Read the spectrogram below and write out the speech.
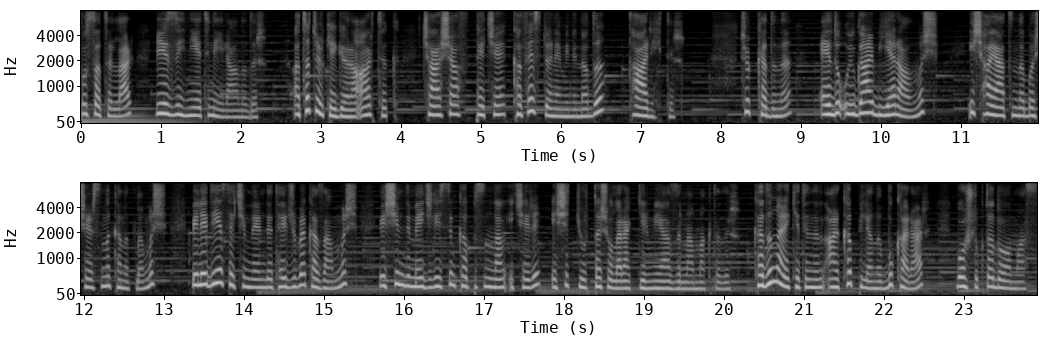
Bu satırlar bir zihniyetin ilanıdır. Atatürk'e göre artık çarşaf, peçe, kafes döneminin adı tarihtir. Türk kadını evde uygar bir yer almış, iş hayatında başarısını kanıtlamış, belediye seçimlerinde tecrübe kazanmış ve şimdi meclisin kapısından içeri eşit yurttaş olarak girmeye hazırlanmaktadır. Kadın hareketinin arka planı bu karar boşlukta doğmaz.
